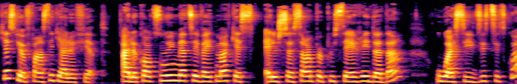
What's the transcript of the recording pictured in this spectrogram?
Qu'est-ce que vous pensez qu'elle a fait? Elle a continué de mettre ses vêtements, qu'elle se sent un peu plus serrée dedans? Ou elle s'est dit, tu sais quoi?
